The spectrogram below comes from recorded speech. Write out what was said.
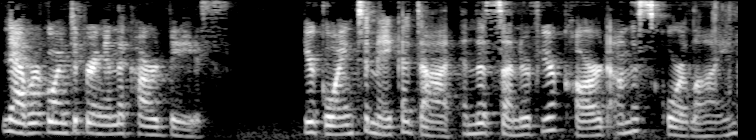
Now we're going to bring in the card base. You're going to make a dot in the center of your card on the score line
